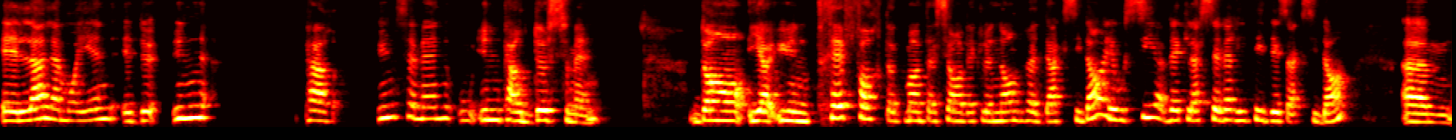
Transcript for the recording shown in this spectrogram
et là, la moyenne est de une par une semaine ou une par deux semaines. Donc, il y a eu une très forte augmentation avec le nombre d'accidents et aussi avec la sévérité des accidents. Euh,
